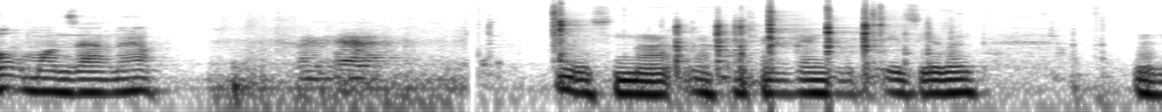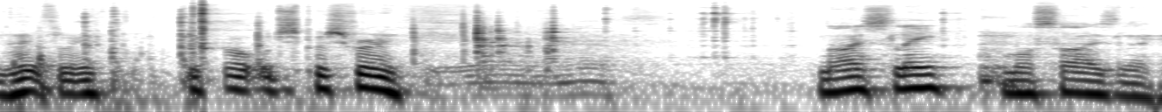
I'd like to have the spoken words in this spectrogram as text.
Bottom one's out now. Okay. Listen, that I can change the angle a bit easier then. And hopefully, this bolt will just push through. Nicely, more sizely.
